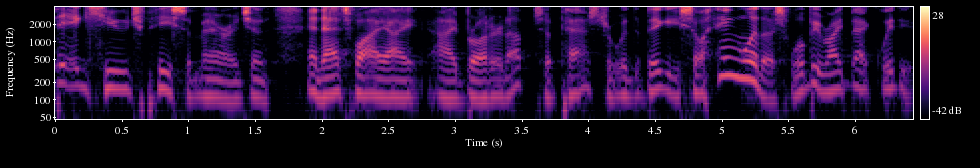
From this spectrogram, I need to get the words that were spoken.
big, huge piece of marriage, and and that's why I I brought it up to Pastor with the biggie. So hang with us. We'll be right back with you.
